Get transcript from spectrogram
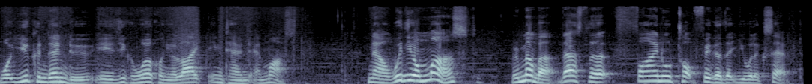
what you can then do is you can work on your like, intend, and must. Now, with your must, remember that's the final top figure that you will accept.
